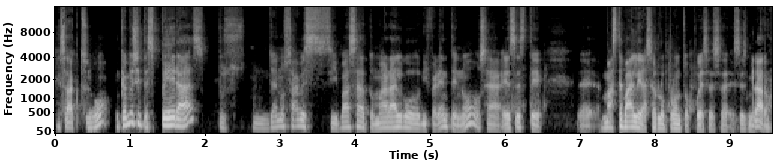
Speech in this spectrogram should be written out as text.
Exacto. ¿no? En cambio, si te esperas, pues ya no sabes si vas a tomar algo diferente, ¿no? O sea, es este, eh, más te vale hacerlo pronto, pues ese, es mi. Claro.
